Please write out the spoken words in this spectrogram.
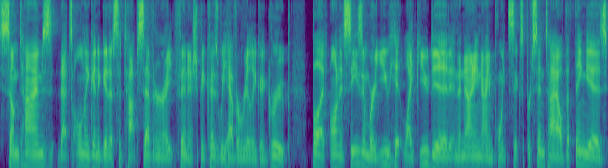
Sometimes that's only going to get us a top seven or eight finish because we have a really good group. But on a season where you hit like you did in the 99.6 percentile, the thing is,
